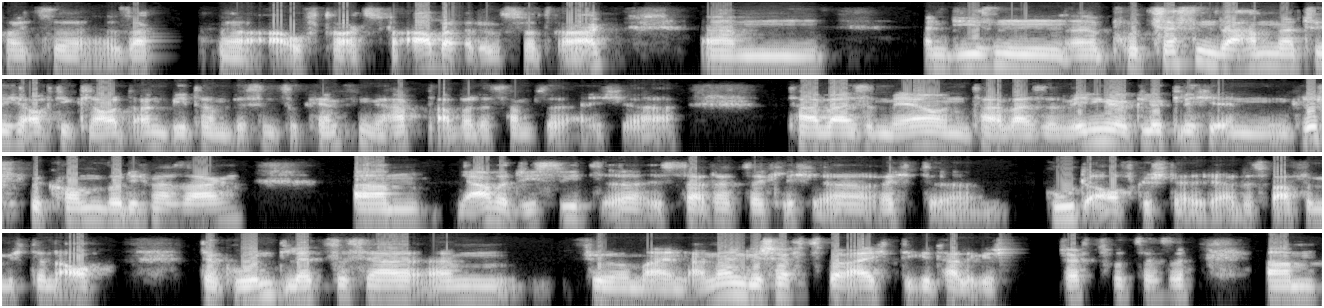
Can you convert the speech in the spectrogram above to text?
heute sagt man Auftragsverarbeitungsvertrag. Ähm, an diesen äh, Prozessen, da haben natürlich auch die Cloud-Anbieter ein bisschen zu kämpfen gehabt, aber das haben sie eigentlich äh, teilweise mehr und teilweise weniger glücklich in den Griff bekommen, würde ich mal sagen. Ähm, ja, aber G Suite äh, ist da tatsächlich äh, recht äh, gut aufgestellt. Ja, das war für mich dann auch der Grund letztes Jahr ähm, für meinen anderen Geschäftsbereich, digitale Geschäftsprozesse, ähm,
